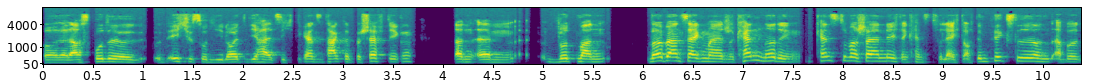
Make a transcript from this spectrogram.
oder der Lars Budde und ich, so die Leute, die halt sich den ganzen Tag damit beschäftigen, dann ähm, wird man Werbeanzeigenmanager kennen, ne? den kennst du wahrscheinlich, dann kennst du vielleicht auch den Pixel, und aber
